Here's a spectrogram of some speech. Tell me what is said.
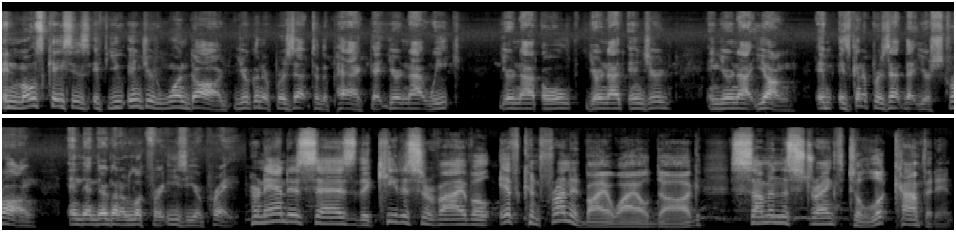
In most cases, if you injured one dog, you're going to present to the pack that you're not weak, you're not old, you're not injured, and you're not young. it's going to present that you're strong, and then they're going to look for easier prey. Hernandez says the key to survival, if confronted by a wild dog, summon the strength to look confident,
